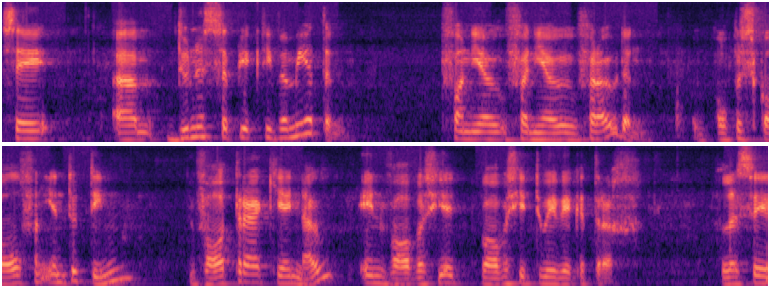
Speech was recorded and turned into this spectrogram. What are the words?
sê ehm um, doen 'n subjektiewe meting van jou van jou verhouding op 'n skaal van 1 tot 10 waar trek jy nou en waar was jy waar was jy 2 weke terug? Hulle sê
